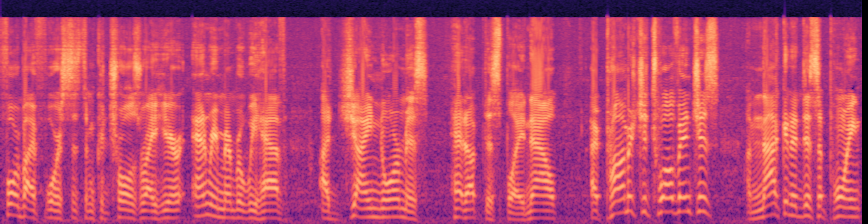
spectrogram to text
4x4 system controls right here. And remember, we have a ginormous head-up display. Now, I promised you 12 inches. I'm not gonna disappoint.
